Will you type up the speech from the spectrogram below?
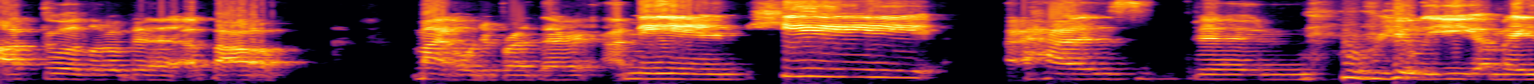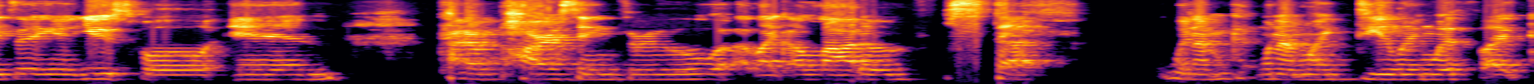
Talk through a little bit about my older brother. I mean, he has been really amazing and useful in kind of parsing through like a lot of stuff when I'm when I'm like dealing with like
